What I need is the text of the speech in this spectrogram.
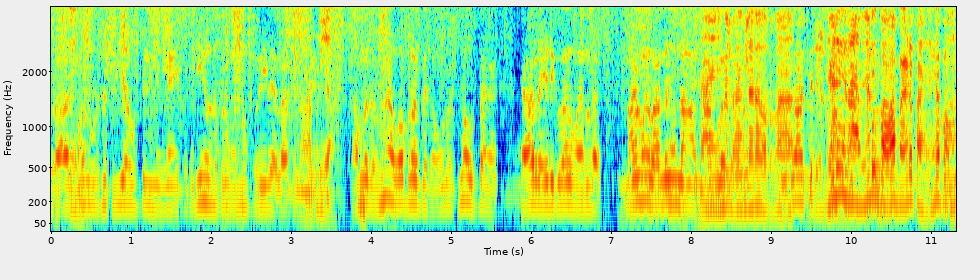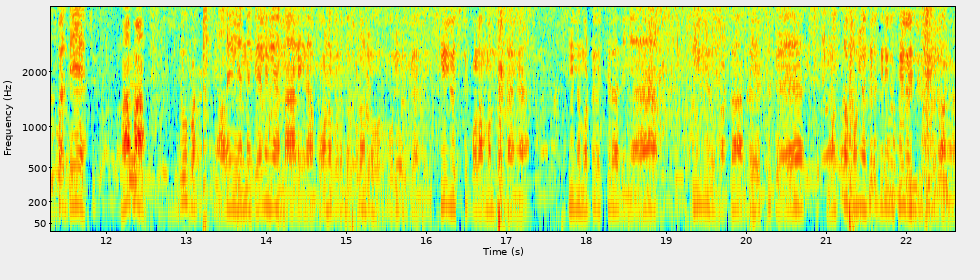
ஒரு ஆறு மாதம் கொடுத்து ஃப்ரீயா விட்டுங்க இப்ப திடீர்னு வந்த பிறகு ஒன்றும் புரியல எல்லாத்துக்கும். அப்படியா? நம்ம இதை உண்மையா ஓப்பனா பேசுறோம் ஒரு வருஷமா விட்டாங்க. யாரும் ரைடுக்கெல்லாம் வரல. நாங்களும் வரலன்னு நாங்க நான் நாங்களும் இனிமேல் ரெகுலரா வருவேன். எடுப்பா வாப்பா எடுப்பா. எங்கப்பா முனிசிபாலிட்டி வாப்பா தூப்பா அவங்க என்ன கேளுங்க நாளைக்கு நான் போன பிறந்த குடோன்ல ஒரு பொருள் இருக்காது சீல் வச்சுட்டு போலாமான்னு கேட்டாங்க. சீலை மட்டும் வச்சிடாதீங்க. சீல் மட்டும் அப்படியே எடுத்துட்டு மொத்த பொருள் வச்சுட்டு திருப்பி சீல் வச்சுட்டு போயிடுவாங்க.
